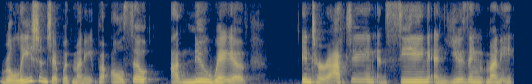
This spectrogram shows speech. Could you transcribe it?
relationship with money but also a new way of interacting and seeing and using money,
